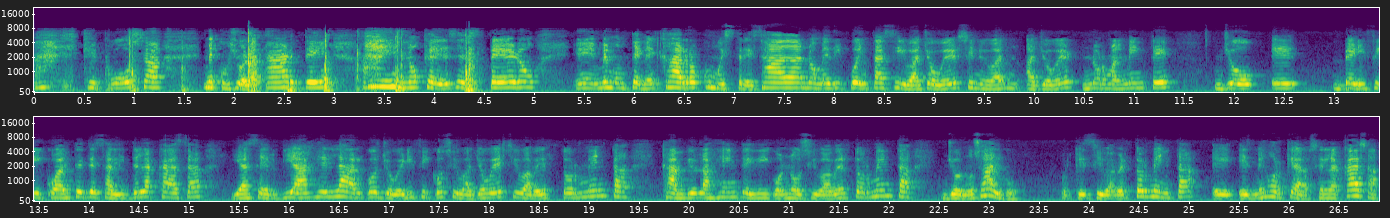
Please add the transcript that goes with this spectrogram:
ay, qué cosa, me cogió la tarde, ay, no, qué desespero, eh, me monté en el carro como estresada, no me di cuenta si iba a llover, si no iba a llover, normalmente yo verifico antes de salir de la casa y hacer viajes largos, yo verifico si va a llover, si va a haber tormenta, cambio la agenda y digo, no, si va a haber tormenta, yo no salgo, porque si va a haber tormenta, eh, es mejor quedarse en la casa,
